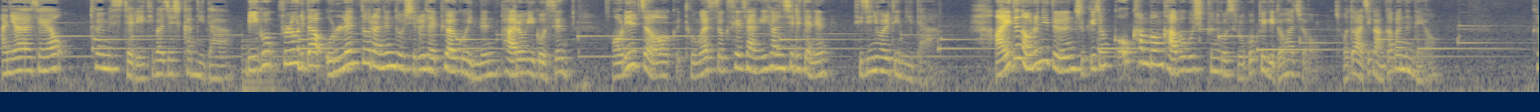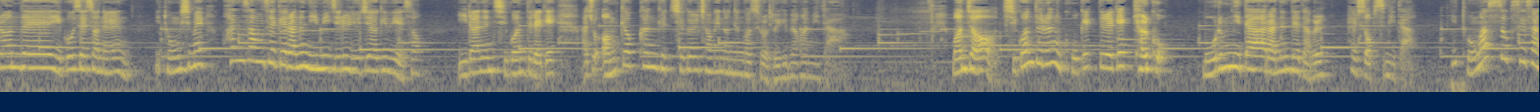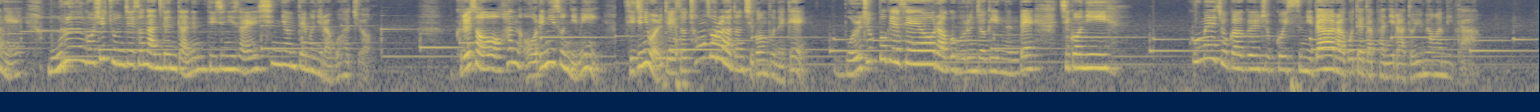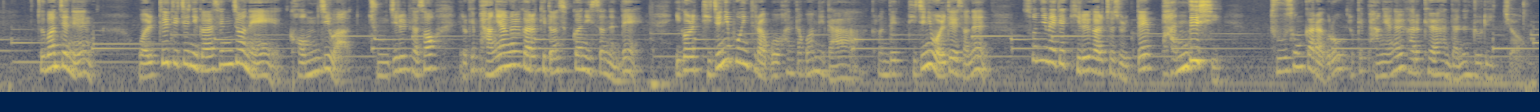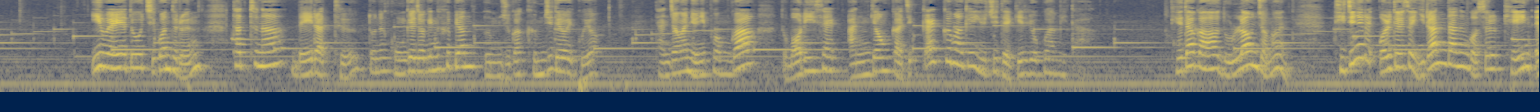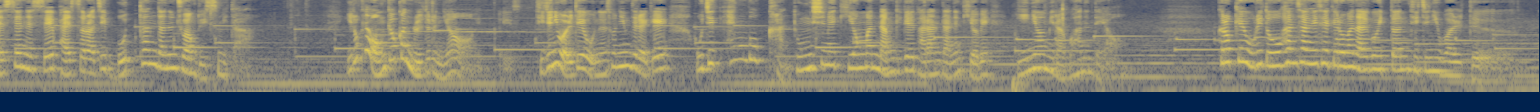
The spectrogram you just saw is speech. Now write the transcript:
안녕하세요. 토요미스테리 디바제시카입니다. 미국 플로리다 올랜도라는 도시를 대표하고 있는 바로 이곳은 어릴 적 그 동화 속 세상이 현실이 되는 디즈니월드입니다. 아이든 어른이든 죽기 전 꼭 한번 가보고 싶은 곳으로 꼽히기도 하죠. 저도 아직 안 가봤는데요. 그런데 이곳에서는 이 동심의 환상세계라는 이미지를 유지하기 위해서 일하는 직원들에게 아주 엄격한 규칙을 정해놓는 것으로도 유명합니다. 먼저 직원들은 고객들에게 결코 모릅니다 라는 대답을 할 수 없습니다. 이 동화 속 세상에 모르는 것이 존재해선 안 된다는 디즈니사의 신념 때문이라고 하죠. 그래서 한 어린이 손님이 디즈니 월드에서 청소를 하던 직원분에게 뭘 줍고 계세요? 라고 물은 적이 있는데 직원이 꿈의 조각을 줍고 있습니다. 라고 대답한 일화도 유명합니다. 두 번째는 월트 디즈니가 생전에 검지와 중지를 펴서 이렇게 방향을 가리키던 습관이 있었는데 이걸 디즈니 포인트라고 한다고 합니다. 그런데 디즈니 월드에서는 손님에게 길을 가르쳐 줄 때 반드시 두 손가락으로 이렇게 방향을 가르쳐야 한다는 룰이 있죠. 이 외에도 직원들은 타투나 네일아트 또는 공개적인 흡연, 음주가 금지되어 있고요. 단정한 유니폼과 또 머리색, 안경까지 깔끔하게 유지되길 요구합니다. 게다가 놀라운 점은 디즈니 월드에서 일한다는 것을 개인 SNS에 발설하지 못한다는 조항도 있습니다. 이렇게 엄격한 룰들은요, 디즈니 월드에 오는 손님들에게 오직 행복한 동심의 기억만 남기길 바란다는 기업의 이념이라고 하는데요. 그렇게 우리도 환상의 세계로만 알고 있던 디즈니 월드.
